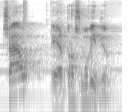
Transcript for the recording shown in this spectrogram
Ciao e al prossimo video!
